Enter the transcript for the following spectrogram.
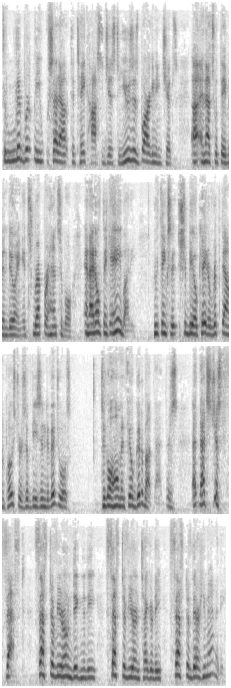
deliberately set out to take hostages, to use as bargaining chips, uh, and that's what they've been doing. It's reprehensible. And I don't think anybody who thinks it should be okay to rip down posters of these individuals to go home and feel good about that. There's, that's just theft theft of your own dignity, theft of your integrity, theft of their humanity.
